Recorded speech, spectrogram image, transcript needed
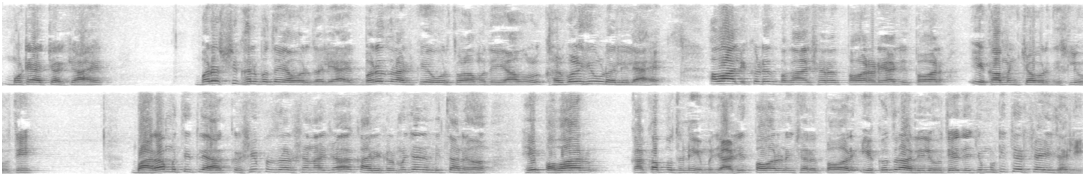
मोठ्या चर्चा आहेत. बरेचशी खलबतं यावर झाली आहेत. बरंच राजकीय वर्तुळामध्ये यावर खळबळही उडालेली आहे. अव अलीकडेच बघा शरद पवार आणि अजित पवार एका मंचावर दिसले होते. बारामतीतल्या कृषी प्रदर्शनाच्या कार्यक्रमाच्या निमित्तानं हे पवार काका पुतणे म्हणजे अजित पवार आणि शरद पवार एकत्र आलेले होते. त्याची मोठी चर्चाही झाली.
